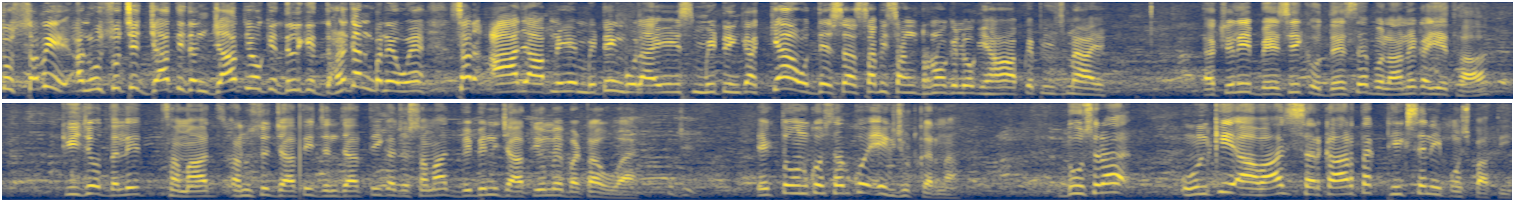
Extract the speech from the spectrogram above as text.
तो सभी अनुसूचित जाति, जनजातियों की दिल की धड़कन बने हुए हैं। सर, आज आपने ये मीटिंग बुलाई, इस मीटिंग का क्या उद्देश्य है? सभी संगठनों के लोग यहाँ आपके बीच में आए। एक्चुअली बेसिक उद्देश्य बुलाने का ये था कि जो दलित समाज अनुसूचित जाति जनजाति का जो समाज विभिन्न जातियों में बटा हुआ है। एक तो उनको सबको एकजुट करना। दूसरा उनकी आवाज़ सरकार तक ठीक से नहीं पहुँच पाती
